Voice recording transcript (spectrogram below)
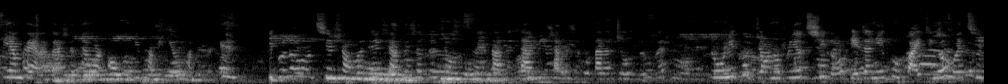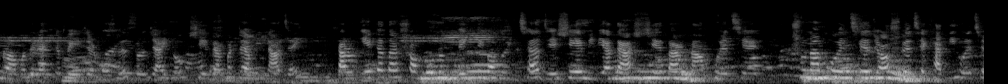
সিয়াম ভাই না, তার সাথে আমার অবধি ভাবিকেও ভালো লাগে। এগুলো হচ্ছে সমাজের সাথে সাথে চলছে, তাদের টাইমের সাথে সাথে তারা চলতেছে। তো উনি খুব জনপ্রিয় ছিল, এটা নিয়ে খুব ফাইটিংও হয়েছিল আমাদের একটা পেজের মধ্যে। তো যাই হোক, সেই ব্যাপারটা আমি না যাই, কারণ এটা তার সম্পূর্ণ ব্যক্তিগত ইচ্ছা যে সে মিডিয়াতে আসছে, তার নাম হয়েছে সুনাম হয়েছে, যশ হয়েছে, খ্যাতি হয়েছে,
